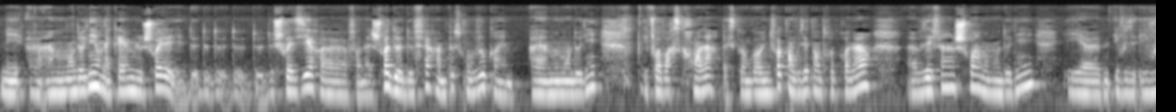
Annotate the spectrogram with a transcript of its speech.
Mais euh, à un moment donné, on a quand même le choix de, choisir, euh, enfin, on a le choix de, faire un peu ce qu'on veut quand même. À un moment donné, il faut avoir ce cran-là. Parce qu'encore une fois, quand vous êtes entrepreneur, euh, vous avez fait un choix à un moment donné et, vous, et vous,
